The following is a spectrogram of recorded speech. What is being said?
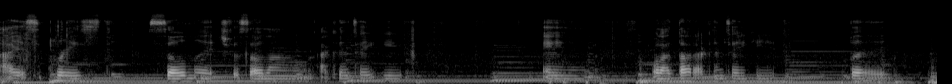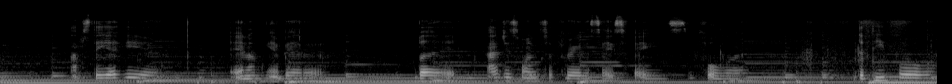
I had suppressed so much for so long. I couldn't take it. And, well, I thought I couldn't take it. But I'm still here and I'm getting better. But I just wanted to create a safe space for the people,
